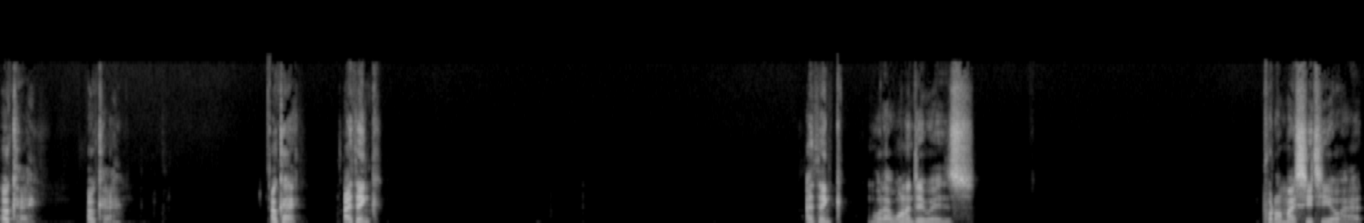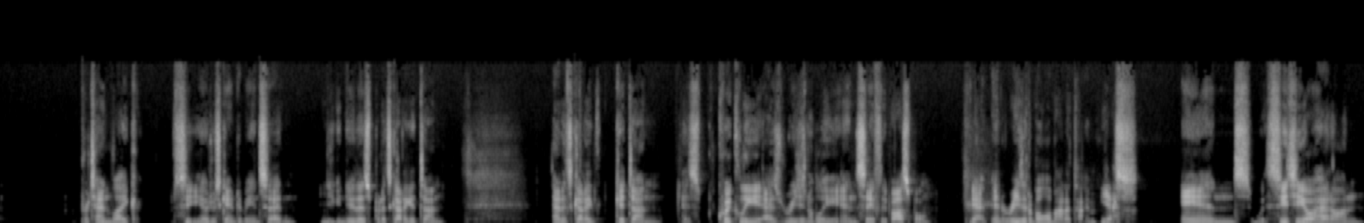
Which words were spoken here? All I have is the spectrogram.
Okay. Okay. Okay. I think I think what I want to do is put on my CTO hat, pretend like CEO just came to me and said, "You can do this, but it's got to get done." And it's got to get done as quickly as reasonably and safely possible. Yeah, in a reasonable amount of time. Yes. And with CTO hat on,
